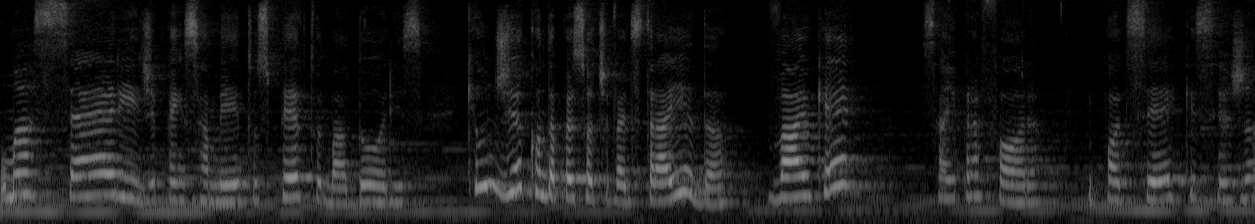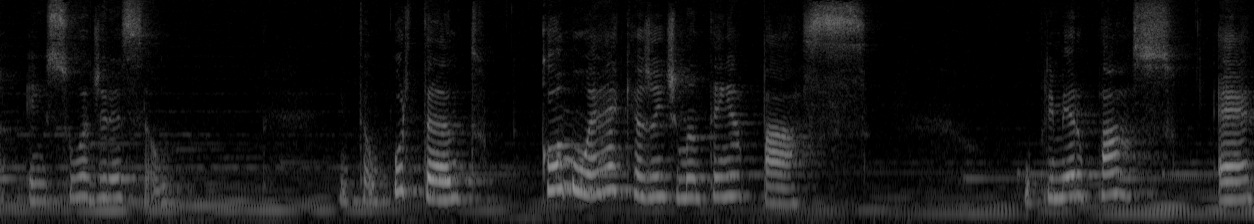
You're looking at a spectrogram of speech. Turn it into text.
uma série de pensamentos perturbadores que um dia quando a pessoa estiver distraída, vai o quê? Sair para fora. E pode ser que seja em sua direção. Então, portanto, como é que a gente mantém a paz? O primeiro passo é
